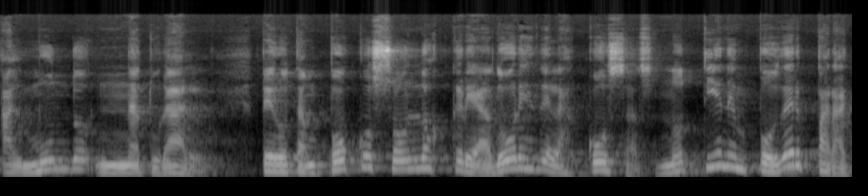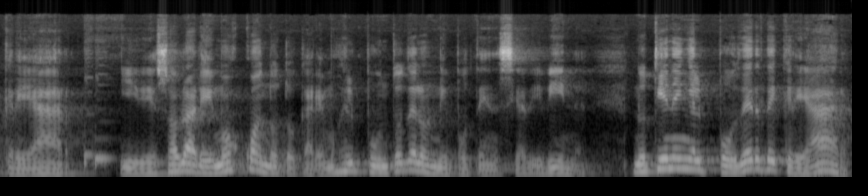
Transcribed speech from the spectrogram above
al mundo natural pero tampoco son los creadores de las cosas, no tienen poder para crear. Y de eso hablaremos cuando tocaremos el punto de la omnipotencia divina. No tienen el poder de crear,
